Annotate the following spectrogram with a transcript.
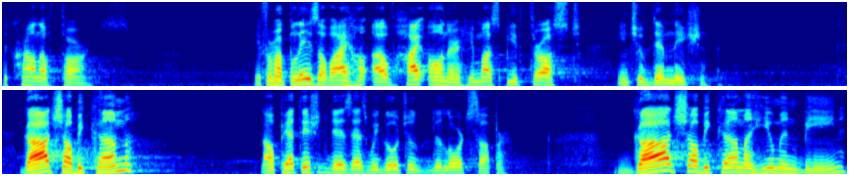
the crown of thorns. And from a place of high, of high honor, he must be thrust into damnation. God shall become, now pay attention to this as we go to the Lord's Supper. God shall become a human being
